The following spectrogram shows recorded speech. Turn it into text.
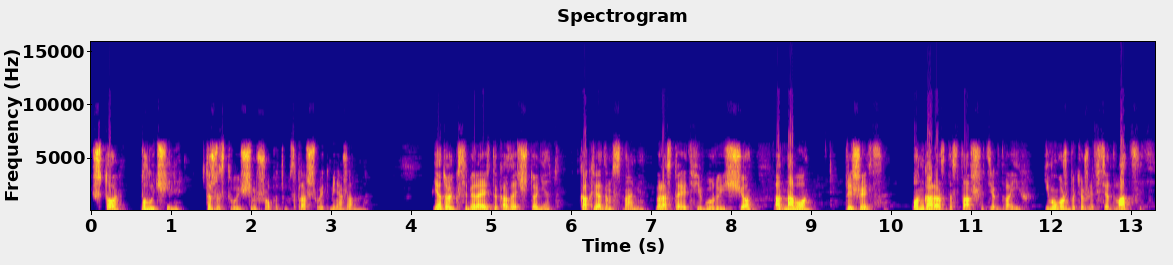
«Что, получили?» – торжествующим шепотом спрашивает меня Жанна. Я только собираюсь доказать, что нет, как рядом с нами вырастает фигура еще одного пришельца. Он гораздо старше тех двоих, ему может быть уже все двадцать.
